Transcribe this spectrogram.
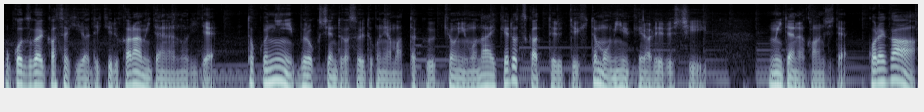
お小遣い稼ぎができるからみたいなノリで特にブロックチェーンとかそういうとこには全く興味もないけど使ってるっていう人も見受けられるしみたいな感じでこれが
